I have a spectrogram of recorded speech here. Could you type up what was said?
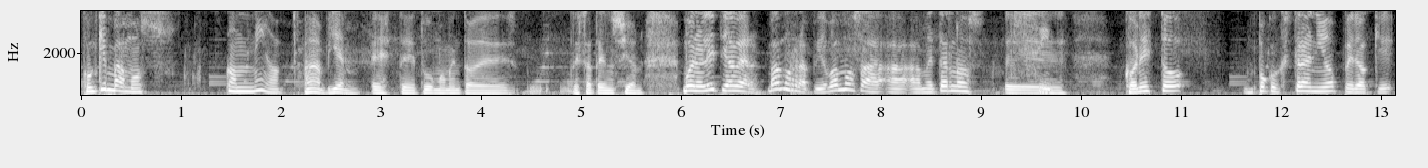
¿Con quién vamos? Conmigo. Ah, bien, este tuvo un momento de desatención. Bueno, Leti, a ver, vamos rápido, vamos a, a- a meternos eh, Sí. con esto un poco extraño, pero que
